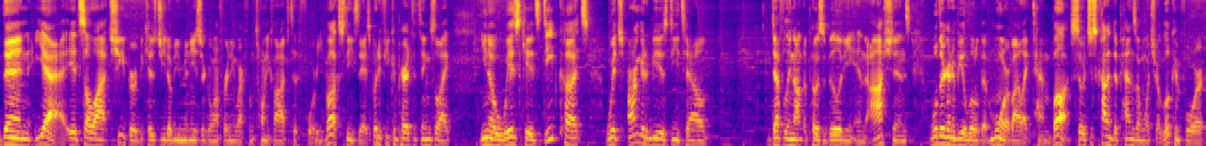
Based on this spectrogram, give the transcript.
then yeah, it's a lot cheaper because GW minis are going for anywhere from 25 to 40 bucks these days. But if you compare it to things like, you know, WizKids deep cuts, which aren't going to be as detailed, definitely not the posability and the options, well, they're going to be a little bit more by like 10 bucks. So it just kind of depends on what you're looking for.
